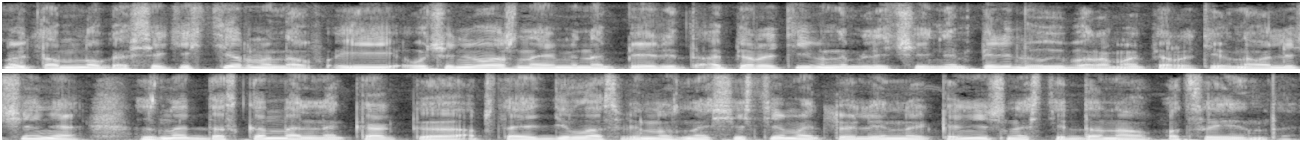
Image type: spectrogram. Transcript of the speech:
Ну и там много всяких терминов. И и очень важно именно перед оперативным лечением, перед выбором оперативного лечения знать досконально, как э, обстоят дела с венозной системой той или иной конечности данного пациента.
